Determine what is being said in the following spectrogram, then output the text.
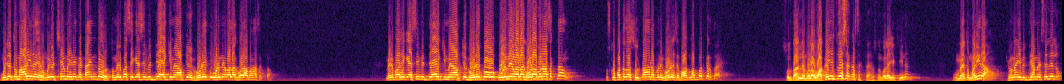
मुझे तुम ही रहे हो, मुझे छह महीने का टाइम दो तो मेरे पास एक ऐसी विद्या है कि मैं आपके घोड़े को उड़ने वाला घोड़ा बना सकता हूँ। मेरे पास एक ऐसी विद्या है कि मैं आपके घोड़े को उड़ने वाला घोड़ा बना सकता हूँ। उसको पता था सुल्तान अपने घोड़े से बहुत मोहब्बत करता है। सुल्तान ने बोला, वाकई तू ऐसा कर सकता है? उसने बोला यकीन मैं तो मर रहा हूँ, क्यों ना ये विद्या मेरे से ले लो?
